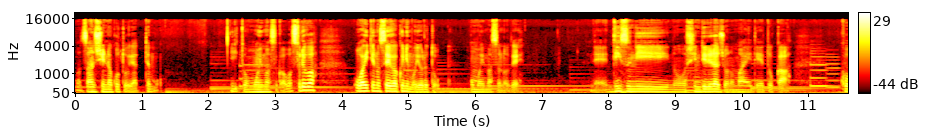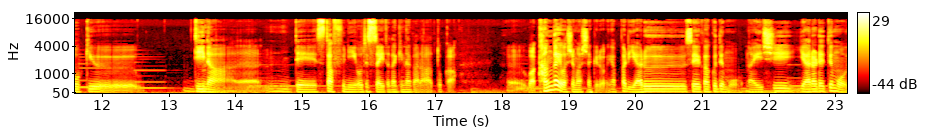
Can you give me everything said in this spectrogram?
まあ、斬新なことをやってもいいと思いますがそれはお相手の性格にもよると思いますので、ね、ディズニーのシンデレラ城の前でとか高級ディナーでスタッフにお手伝いいただきながらとかは考えはしましたけどやっぱりやる性格でもないしやられても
